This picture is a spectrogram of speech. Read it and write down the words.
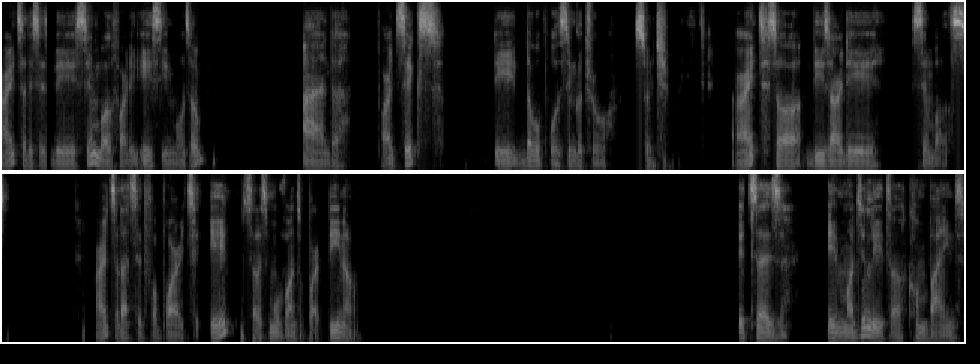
All right, so this is the symbol for the AC motor. And uh, part six, the double pole single throw switch. All right, so these are the symbols. All right, so that's it for part A. So let's move on to part B now. It says a modulator combines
